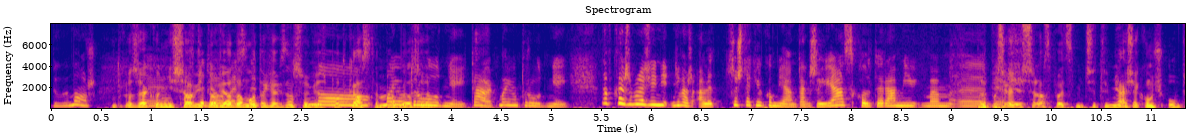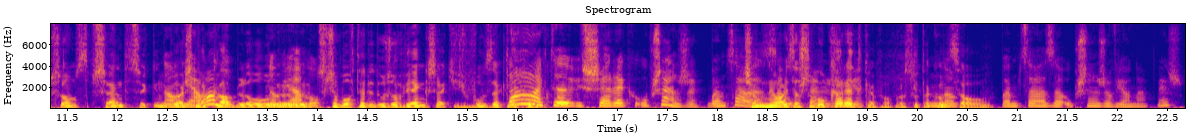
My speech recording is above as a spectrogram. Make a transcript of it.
były mąż. No Tylko, że jako e, niszowi to wiadomo, obecny- tak jak z naszym, wiesz, no, podcastem, mają prawda, że... trudniej, tak, mają trudniej. No w każdym razie, nie, nieważne, ale coś takiego miałam, także ja z holterami mam, e, Ale poczekaj, wiesz, jeszcze raz powiedz mi, czy ty miałaś jakąś uprząż, sprzęt, czy No, byłaś na miałam, kablu, no, y, miałam czy to było wtedy dużo większe, jakiś wózek na Tak, kół? te szereg uprzęży. Byłam cała Ciągnęłaś za sobą zauprzężowie- karetkę po prostu, taką No. całą. Byłam cała zauprzężowiona, wiesz?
